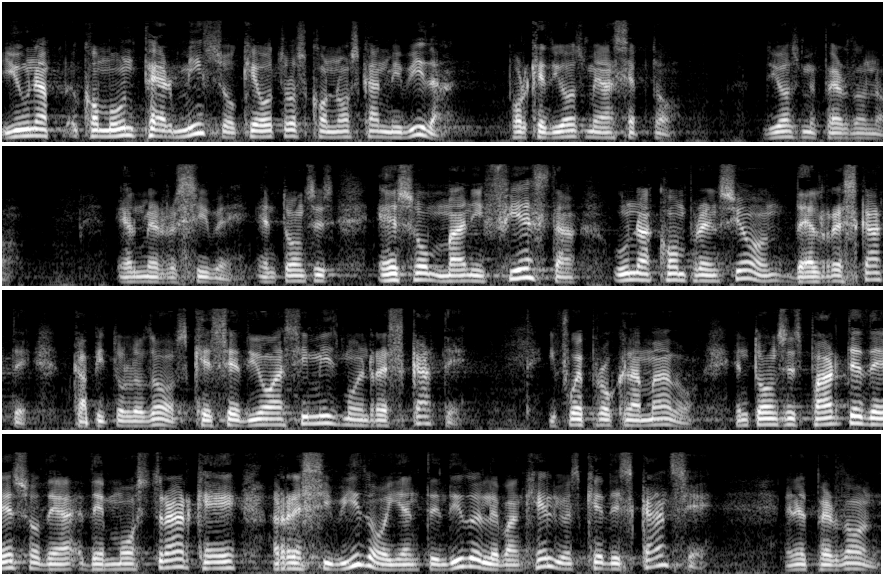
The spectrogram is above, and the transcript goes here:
y una, como un permiso que otros conozcan mi vida, porque Dios me aceptó, Dios me perdonó. Él me recibe. Entonces, eso manifiesta una comprensión del rescate. Capítulo 2, que se dio a sí mismo en rescate y fue proclamado. Entonces, parte de eso, de, mostrar que he recibido y entendido el Evangelio, es que descanse en el perdón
